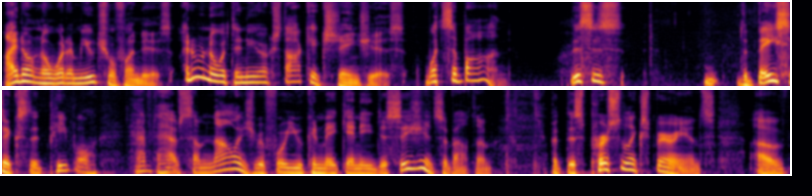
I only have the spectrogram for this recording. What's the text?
I don't know what a mutual fund is. I don't know what the New York Stock Exchange is. What's a bond? This is the basics that people have to have some knowledge before you can make any decisions about them. But this personal experience of,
